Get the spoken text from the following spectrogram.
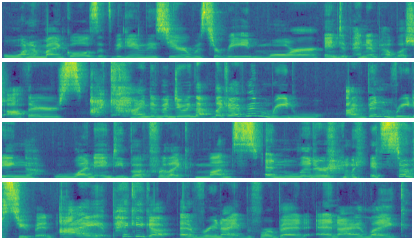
one of my goals at the beginning of this year was to read more independent published authors. I kind of been doing that. Like I've been read I've been reading one indie book for like months and literally it's so stupid. I pick it up every night before bed and I like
